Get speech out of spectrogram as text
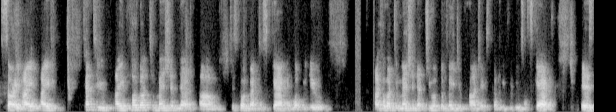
sorry, I I tend to I forgot to mention that um, just going back to SCAG and what we do. I forgot to mention that two of the major projects that we produce at SCAG is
